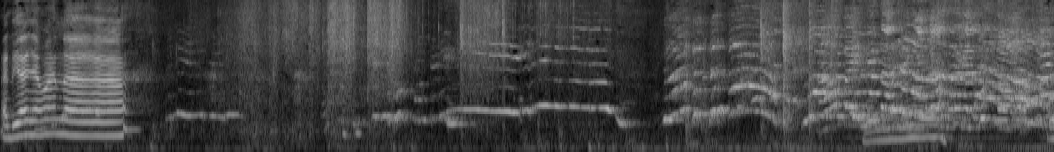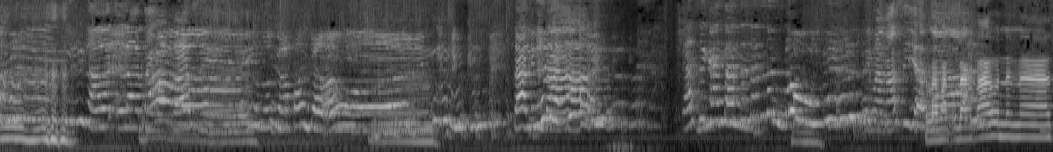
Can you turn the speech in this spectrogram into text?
Hadiahnya mana? Selamat ulang tahun Nenes,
